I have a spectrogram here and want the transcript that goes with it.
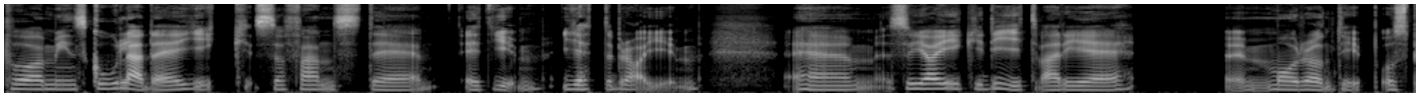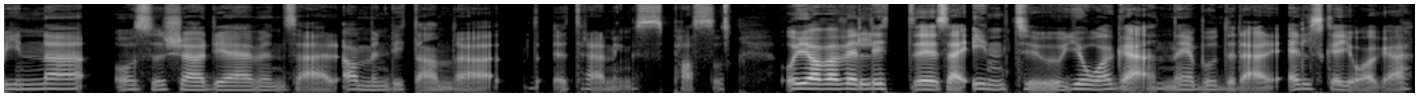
på min skola där jag gick så fanns det ett gym, jättebra gym. Eh, så jag gick ju dit varje morgon typ och spinna och så körde jag även så här, ja men lite andra eh, träningspass. Och jag var väldigt eh, så här into yoga när jag bodde där, älskar yoga.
